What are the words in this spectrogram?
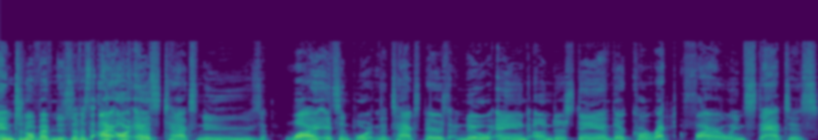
Internal Revenue Service IRS tax news. Why it's important that taxpayers know and understand their correct filing status.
